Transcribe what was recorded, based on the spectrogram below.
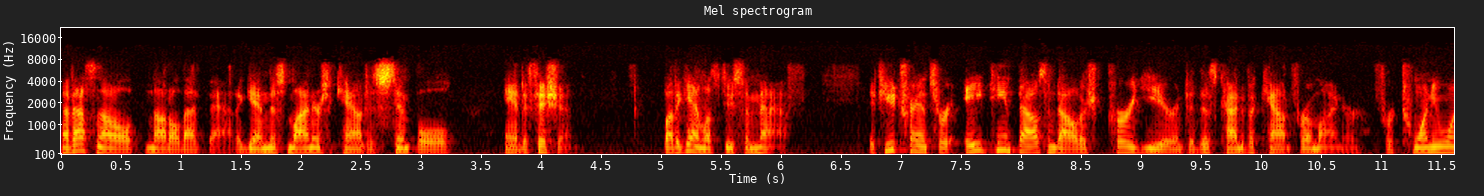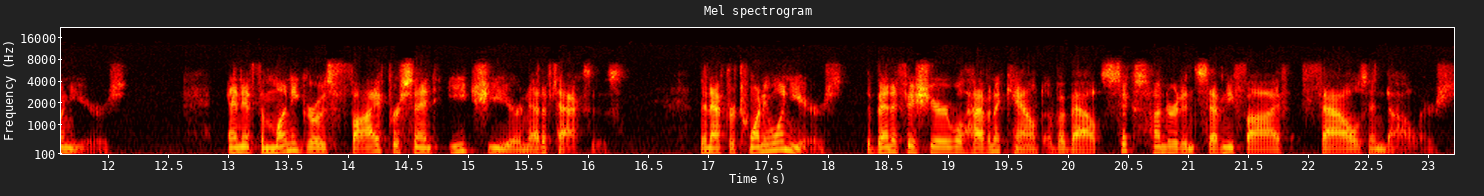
Now that's not all, not all that bad. Again, this minor's account is simple and efficient. But again, let's do some math. If you transfer $18,000 per year into this kind of account for a minor for 21 years, and if the money grows 5% each year net of taxes, then after 21 years, the beneficiary will have an account of about $675,000.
